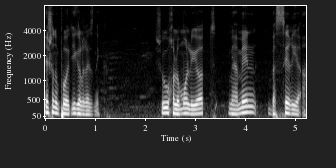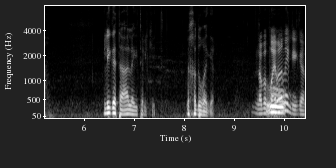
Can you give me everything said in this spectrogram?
יש לנו פה את יגאל רזניק, שהוא חלומו להיות מאמן בסריה A, ליגת העל האיטלקית, בכדורגל. לא בפריימר ליג, יגאל.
